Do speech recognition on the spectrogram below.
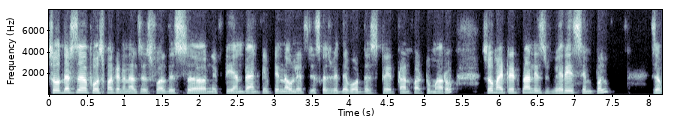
So that's the post market analysis for this uh, Nifty and Bank Nifty. Now let's discuss with about this trade plan for tomorrow. So my trade plan is very simple. The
